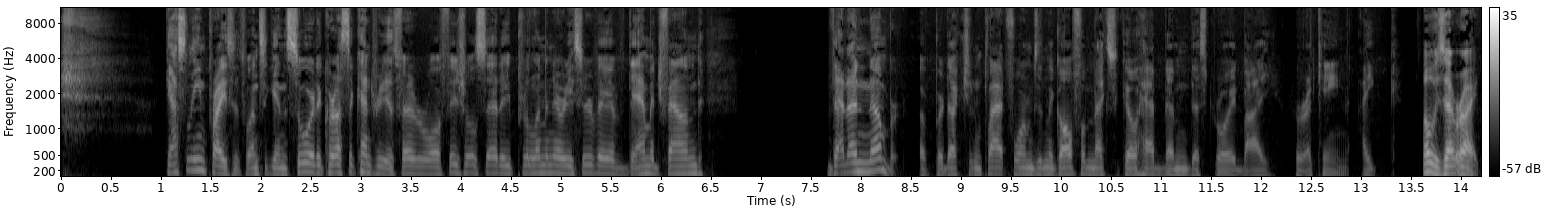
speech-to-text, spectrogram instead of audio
Gasoline prices once again soared across the country as federal officials said a preliminary survey of damage found that a number of production platforms in the Gulf of Mexico had been destroyed by Hurricane Ike. Oh, is that right?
